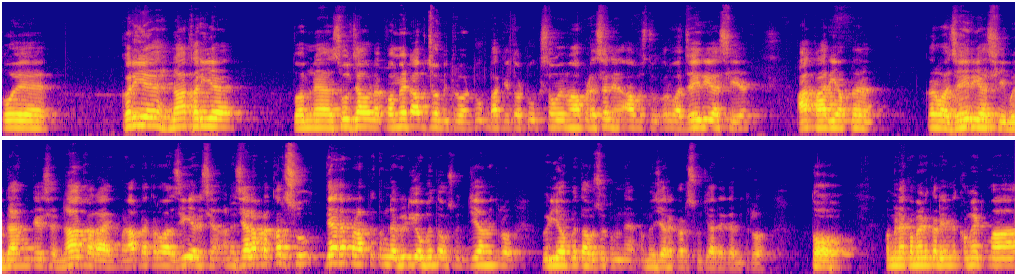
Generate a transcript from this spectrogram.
તો એ કરીએ ના કરીએ તો અમને સુલઝાવને કમેન્ટ આપજો મિત્રો. ટૂંક બાકી તો ટૂંક સમયમાં આપણે છે ને આ વસ્તુ કરવા જઈ રહ્યા છીએ. આ કાર્ય આપણે કરવા જઈ રહ્યા છીએ. બધા એમ કહે છે, ના કરાય, પણ આપણે કરવા જઈ રહ્યા છીએ. અને જ્યારે આપણે કરશું, ત્યારે પણ આપણે તમને વીડિયો બતાવશું. જ્યાં મિત્રો વીડિયો બતાવશું, તમને અમે જ્યારે કરશું ત્યારે મિત્રો. તો અમને કમેન્ટ કરીને કમેન્ટમાં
